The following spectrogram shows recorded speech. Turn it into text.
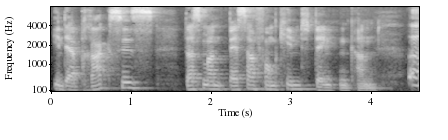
in der Praxis, dass man besser vom Kind denken kann? Ah,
